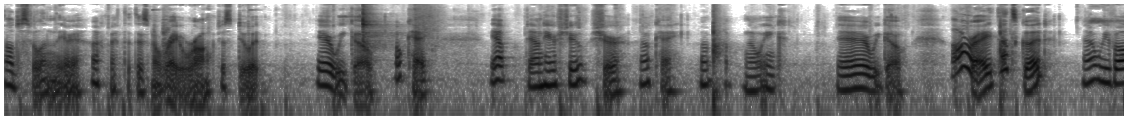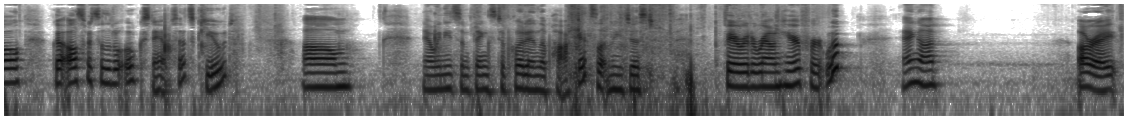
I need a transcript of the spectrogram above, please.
I'll just fill in the area. Oh, there's no right or wrong. Just do it. There we go. Okay. Yep. Down here too? Sure. Okay. Oh, no ink. There we go. All right. That's good. Now we've all got all sorts of little oak stamps. That's cute. Um, now we need some things to put in the pockets. Let me just ferret around here for, whoop, hang on. All right.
